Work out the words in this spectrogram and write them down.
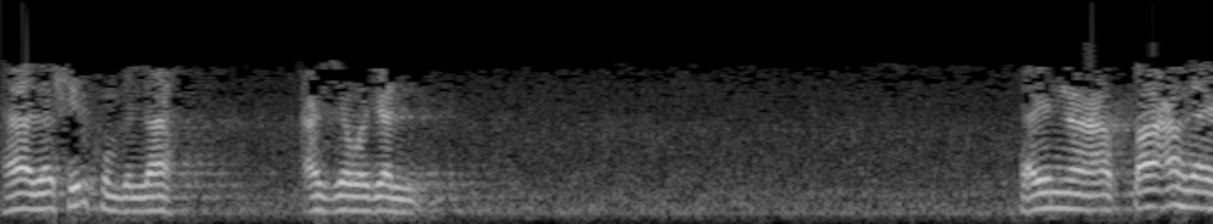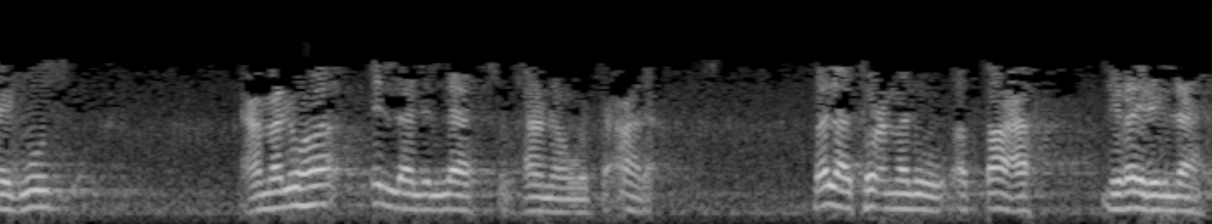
هذا شرك بالله عز وجل. فإن الطاعة لا يجوز عملها إلا لله سبحانه وتعالى. فلا تعمل الطاعة لغير الله.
